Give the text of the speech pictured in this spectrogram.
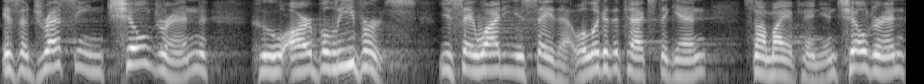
is addressing children who are believers. You say, why do you say that? Well, look at the text again. It's not my opinion. Children,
